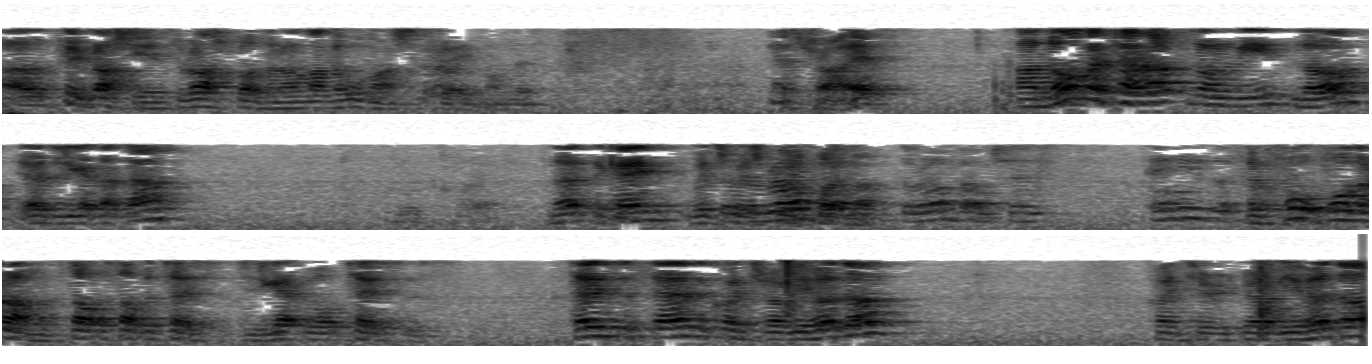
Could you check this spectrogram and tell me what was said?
I'll say Rashi, it's the Rashi and Rambam, all Rashi is on this. Let's try it. Anoma taratnon means, lo, yeah, did you get that down? No, okay, which, so which the? Rambam, the Rambam says, any of the... So before, before the Rambam, start, start with Tosfos. Did you get what Tosfos? Tosfos says, according to Rabbi Yehuda, according to Rabbi Yehuda,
